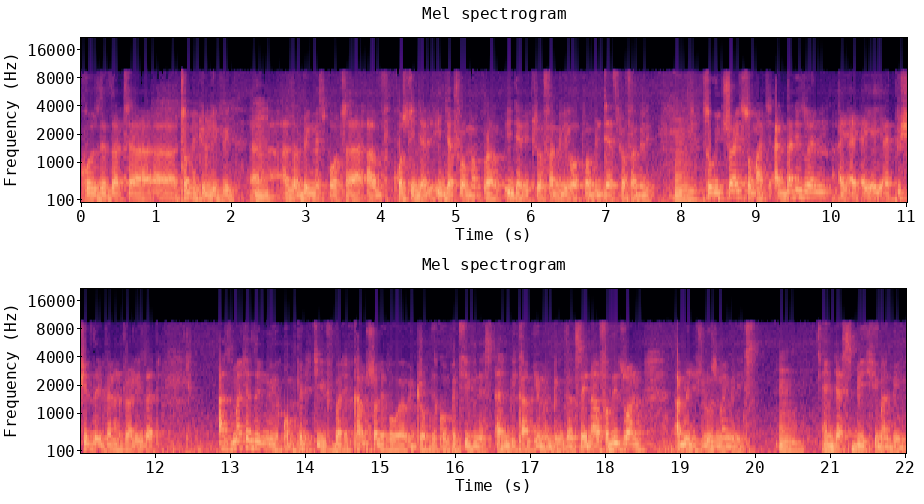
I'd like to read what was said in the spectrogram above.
because there's that uh, torment you live with. Uh, As I'm doing my sport, uh, I've caused injury, injury from a pro- injury to a family or probably death to a family. So we try so much, and that is when I, I, I appreciate the Ugandan rallies that as much as we are competitive, but it comes to a level where we drop the competitiveness and become human beings and say, now for this one, I'm ready to lose my minutes and just be human being.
